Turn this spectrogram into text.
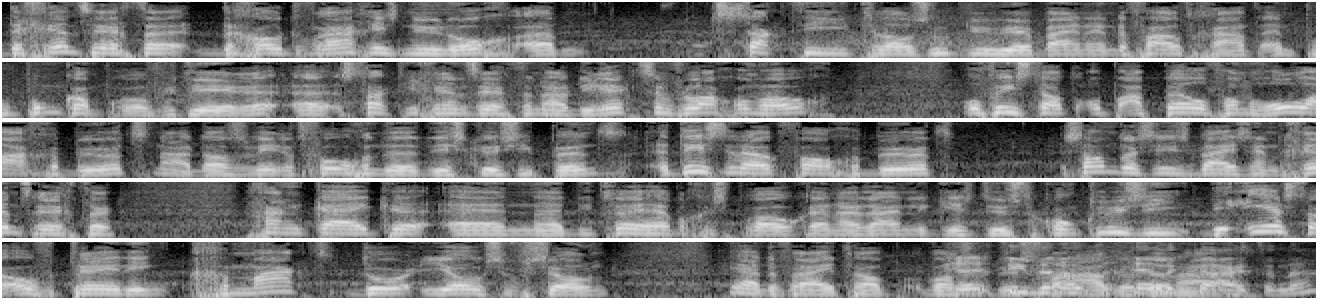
de grensrechter, de grote vraag is nu nog... Um, stak hij, terwijl Zoet nu weer bijna in de fout gaat en Poupon kan profiteren... Uh, stak die grensrechter nou direct zijn vlag omhoog? Of is dat op appel van Holla gebeurd? Nou, dat is weer het volgende discussiepunt. Het is in elk geval gebeurd. Sanders is bij zijn grensrechter gaan kijken en uh, die twee hebben gesproken. En uiteindelijk is dus de conclusie, de eerste overtreding gemaakt door Jozefzoon. Ja, de vrije trap was Kreeg er dus voor ADO de Den gele Haag. kaart daarna?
